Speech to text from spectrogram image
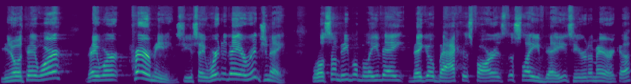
You know what they were? They were prayer meetings. You say, where did they originate? Well, some people believe they they go back as far as the slave days here in America.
